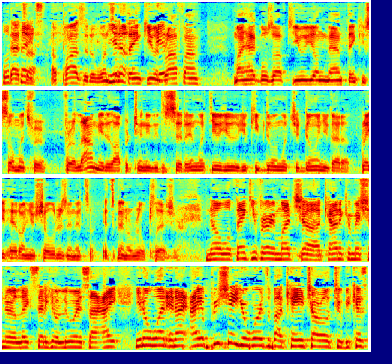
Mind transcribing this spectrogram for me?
Well, that's a, a positive one. You so know, thank you, and it- Rafa, my hat goes off to you, young man. Thank you so much for, for allowing me the opportunity to sit in with you. You you keep doing what you're doing. You got a great head on your shoulders, and it's a, it's been a real pleasure. No, well, thank you very much, uh, County Commissioner elect Sergio Lewis. I, I, you know what, and I, I appreciate your words about KHRO too, because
